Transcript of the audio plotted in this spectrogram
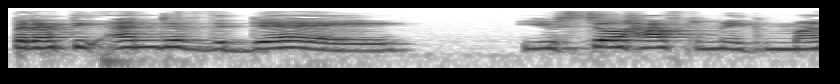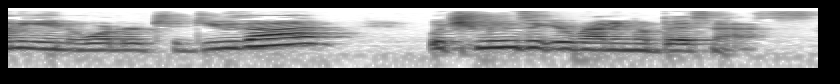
But at the end of the day, you still have to make money in order to do that, which means that you're running a business.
